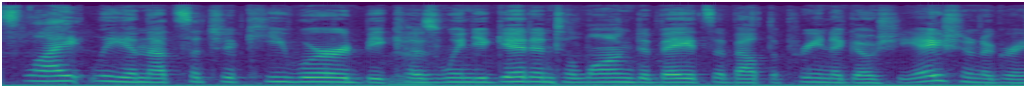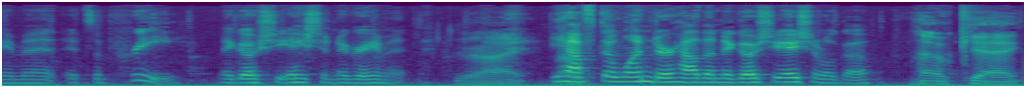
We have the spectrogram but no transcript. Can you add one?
Slightly, and that's such a key word because yeah. when you get into long debates about the pre-negotiation agreement, it's a pre-negotiation agreement. Right. You have to wonder how the negotiation will go. Okay.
